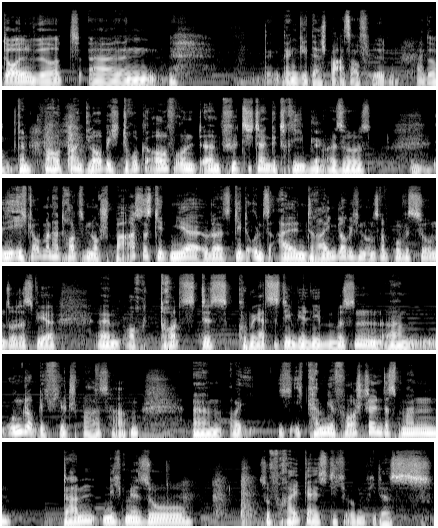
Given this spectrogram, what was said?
doll wird, äh, dann, dann, geht der Spaß auf Flöten. Also Dann baut man, glaube ich, Druck auf und ähm, fühlt sich dann getrieben. Also es- ich glaube, man hat trotzdem noch Spaß. Es geht mir oder es geht uns allen dreien, glaube ich, in unserer Profession so, dass wir ähm, auch trotz des Kommerzes, den wir leben müssen, ähm, unglaublich viel Spaß haben. Ähm, aber ich, ich kann mir vorstellen, dass man dann nicht mehr so so freigeistig irgendwie das.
